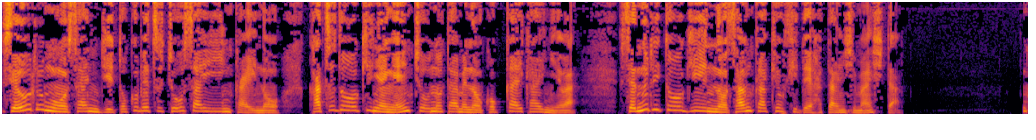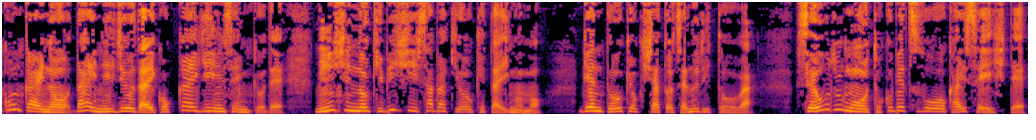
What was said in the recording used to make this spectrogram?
セオル号惨事特別調査委員会の活動期限延長のための国会会議は、セヌリ島議員の参加拒否で破綻しました。今回の第20代国会議員選挙で民進の厳しい裁きを受けた以後も、現当局者とセヌリ島は、セオル号特別法を改正して、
